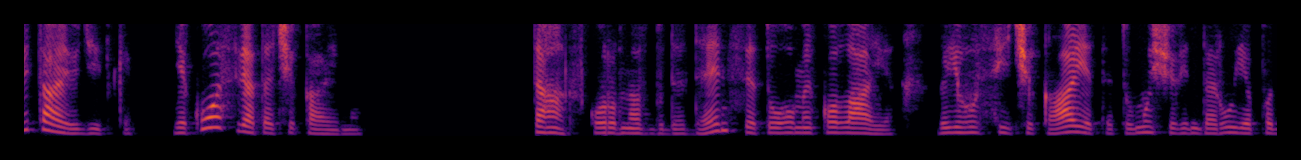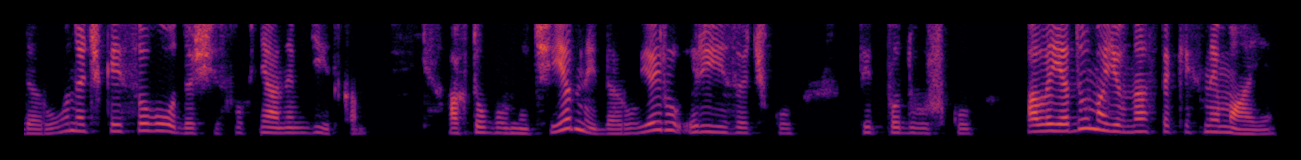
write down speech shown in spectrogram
Вітаю, дітки! Якого свята чекаємо? Так, скоро в нас буде День Святого Миколая. Ви його всі чекаєте, тому що він дарує подаруночки і солодощі слухняним діткам. А хто був нечемний, дарує різочку під подушку. Але я думаю, в нас таких немає.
